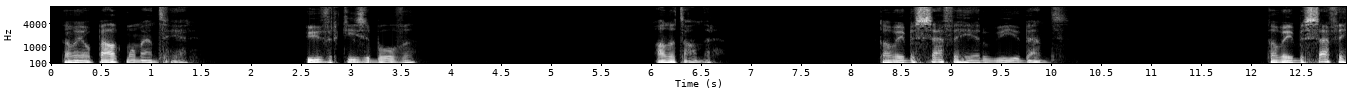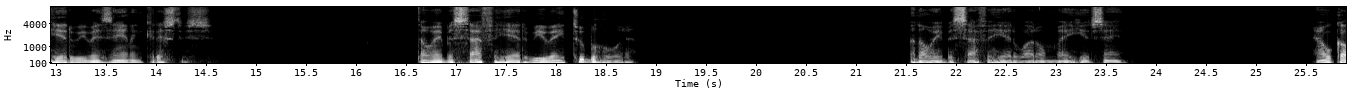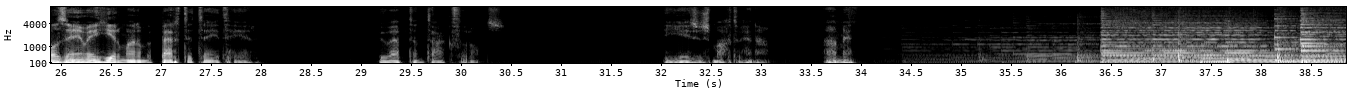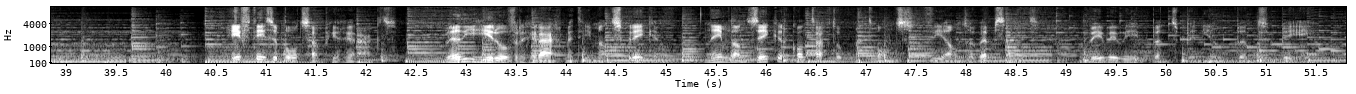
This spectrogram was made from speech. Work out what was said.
dat wij op elk moment, Heer, U verkiezen boven al het andere. Dat wij beseffen, Heer, wie U bent. Dat wij beseffen, Heer, wie wij zijn in Christus. Dat wij beseffen, Heer, wie wij toebehoren. En dat wij beseffen, Heer, waarom wij hier zijn. En ook al zijn wij hier maar een beperkte tijd, Heer. U hebt een taak voor ons. In Jezus machtige naam. Amen. Heeft deze boodschap je geraakt? Wil je hierover graag met iemand spreken? Neem dan zeker contact op met ons via onze website www.peniel.be.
